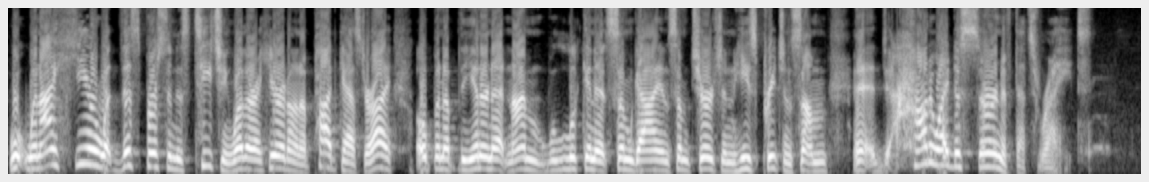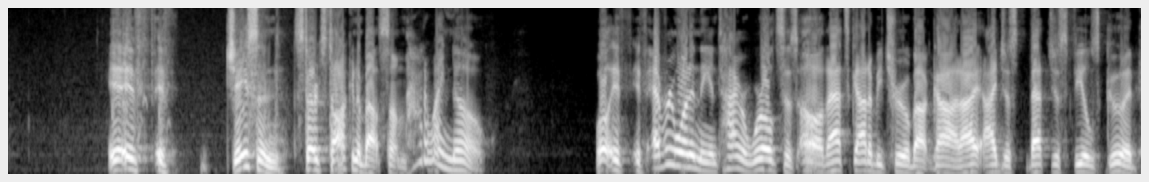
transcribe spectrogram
When I hear what this person is teaching, whether I hear it on a podcast or I open up the internet and I'm looking at some guy in some church and he's preaching something, eh, how do I discern if that's right? If, if Jason starts talking about something. How do I know? Well, if, if everyone in the entire world says, oh, that's got to be true about God, I, I just, that just feels good,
